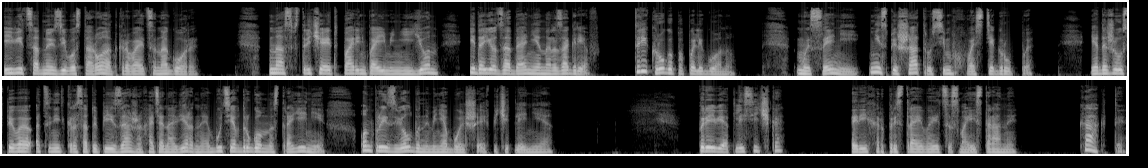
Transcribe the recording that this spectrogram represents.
и вид с одной из его сторон открывается на горы. Нас встречает парень по имени Йон и дает задание на разогрев. Три круга по полигону. Мы с Эней не спеша трусим в хвосте группы. Я даже успеваю оценить красоту пейзажа, хотя, наверное, будь я в другом настроении, он произвел бы на меня большее впечатление. «Привет, лисичка!» Рихар пристраивается с моей стороны. «Как ты?»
